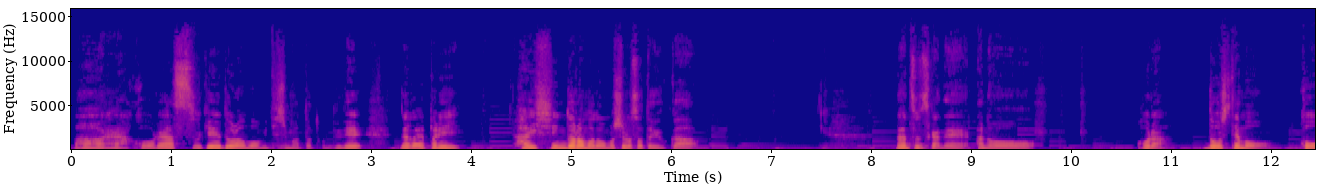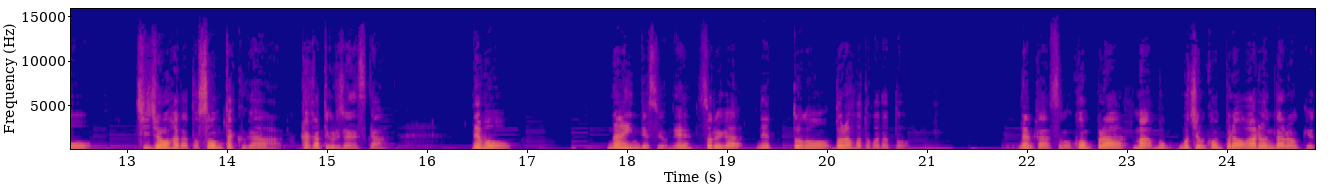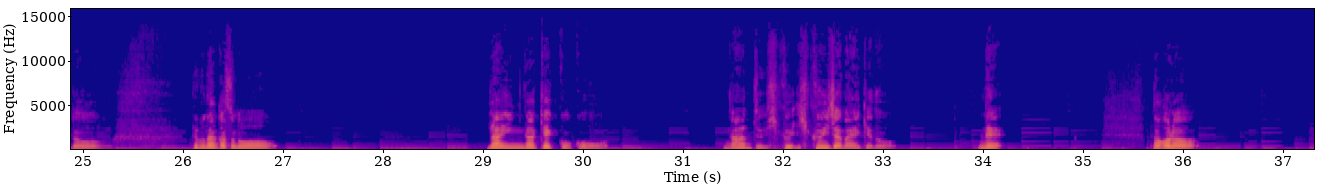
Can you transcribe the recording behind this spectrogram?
ああ、これはすげえドラマを見てしまったと思って。で、なんかやっぱり、配信ドラマの面白さというか、なんつうんですかね、あのほら、どうしても、こう、地上波だと忖度がかかってくるじゃないですか。でも、ないんですよね。それがネットのドラマとかだと。なんかそのコンプラ、まあももちろんコンプラはあるんだろうけど、でもなんかその、ラインが結構こう、なんていう、低い、低いじゃないけど、ね。だから、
